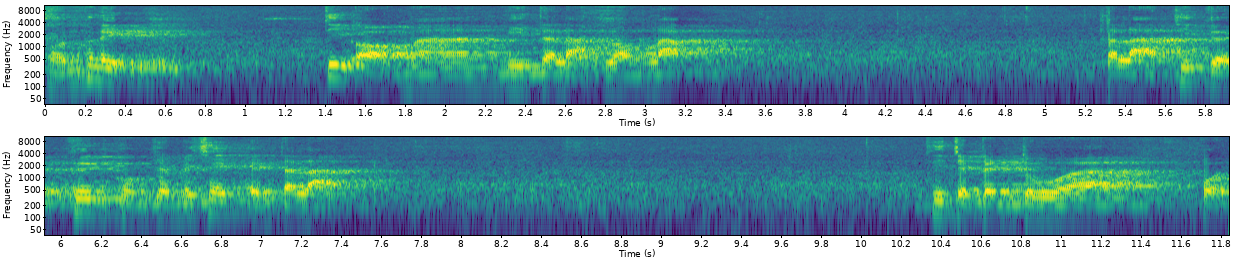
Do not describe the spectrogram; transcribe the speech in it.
ผลผลิตที่ออกมามีตลาดรองรับ ตลาดที่เกิดขึ้นคงจะไม่ใช่เป็นตลาด ที่จะเป็นตัวกด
